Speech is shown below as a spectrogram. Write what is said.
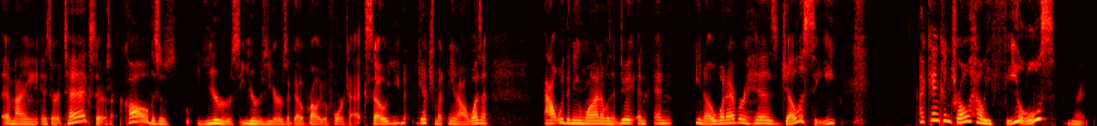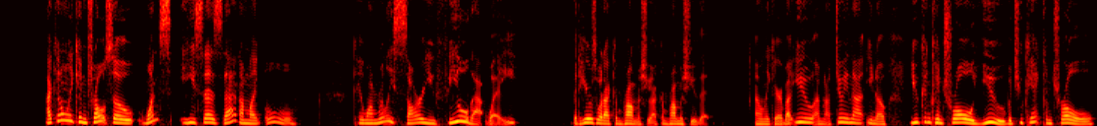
am I is there a text? Is there a call? This is years, years, years ago, probably before text. So you get my- you know, I wasn't out with anyone. I wasn't doing and and you know, whatever his jealousy, I can't control how he feels. Right. I can only control. So once he says that, I'm like, oh, okay, well, I'm really sorry you feel that way. But here's what I can promise you I can promise you that I only care about you. I'm not doing that. You know, you can control you, but you can't control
